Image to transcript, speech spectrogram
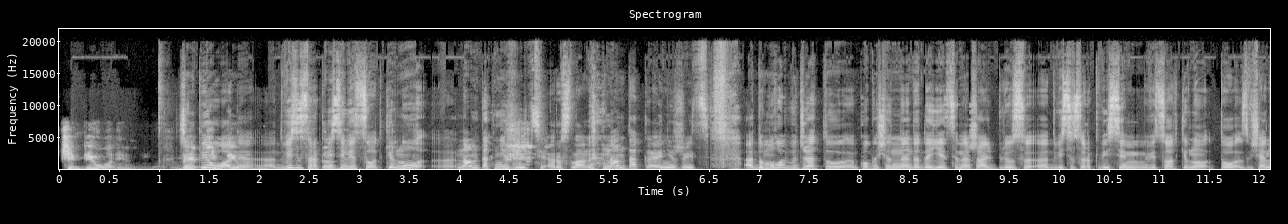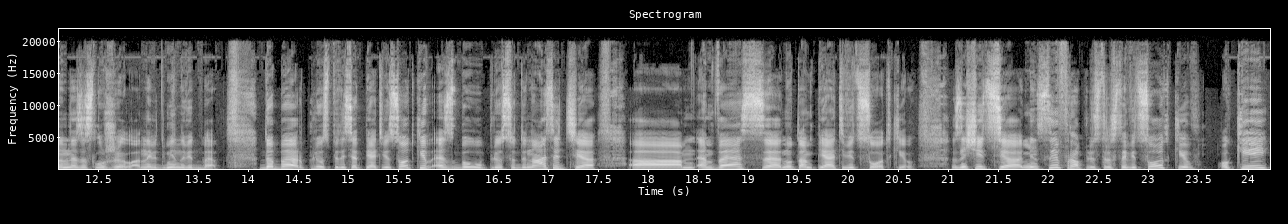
Чемпіони. Чемпіони 248%. Ну е, нам так не жить, Руслан. Нам так е, не жить. До мого бюджету поки що не додається, на жаль, плюс е, 248%. Ну то звичайно не заслужила, на відміну від БЕП. ДБР плюс 55%, СБУ плюс 11%, е, МВС е, ну там 5%. Значить, е, Мінцифра плюс 300%. Окей,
